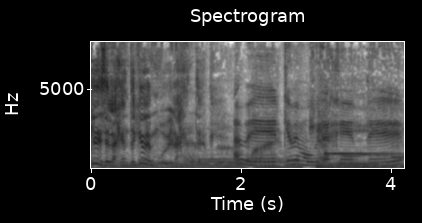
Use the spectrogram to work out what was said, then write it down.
¿Qué dice la gente? ¿Qué ven muy la gente? A ver, ¿qué ve muy la gente?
